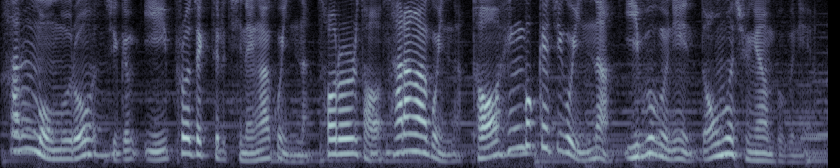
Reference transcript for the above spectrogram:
한. 몸으로 음. 지금 이 프로젝트를 진행하고 있나 서로를 더 사랑하고 있나 더 행복해지고 있나 이 부분이 너무 중요한 부분이에요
